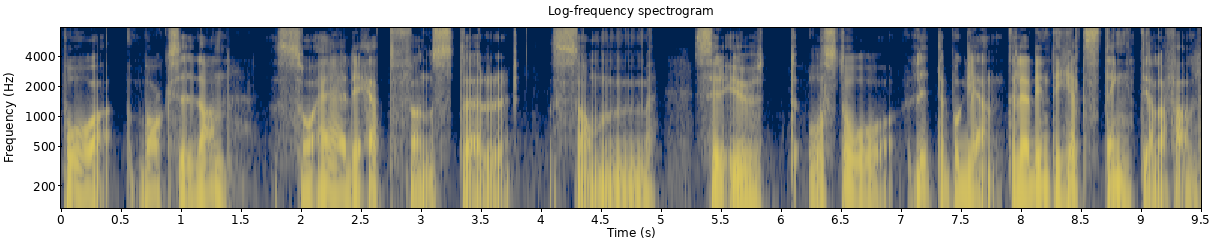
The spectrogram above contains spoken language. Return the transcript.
på baksidan så är det ett fönster som ser ut att stå lite på glänt. Eller det är inte helt stängt i alla fall.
